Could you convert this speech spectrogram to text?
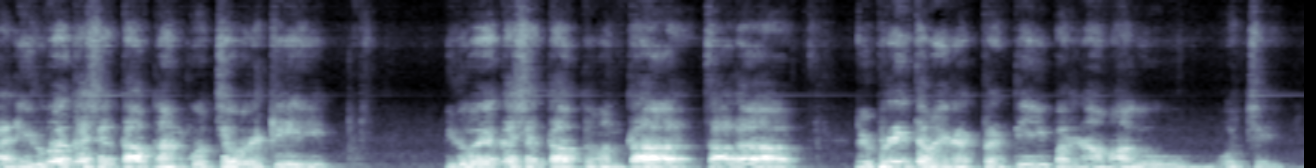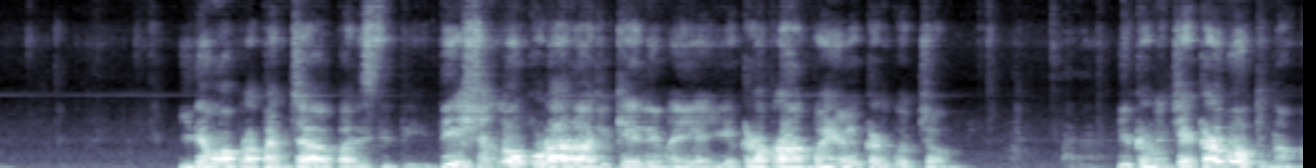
కానీ ఇరవై ఒక శతాబ్దానికి వచ్చేవరకు ఇరవై ఒక శతాబ్దం అంతా చాలా విపరీతమైనటువంటి పరిణామాలు వచ్చాయి. ఇదేమో ప్రపంచ పరిస్థితి. దేశంలో కూడా రాజకీయాలు ఏమయ్యాయి ఎక్కడ ప్రారంభమయ్యాయో ఇక్కడికి వచ్చాం. ఇక్కడ నుంచి ఎక్కడ పోతున్నాం?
